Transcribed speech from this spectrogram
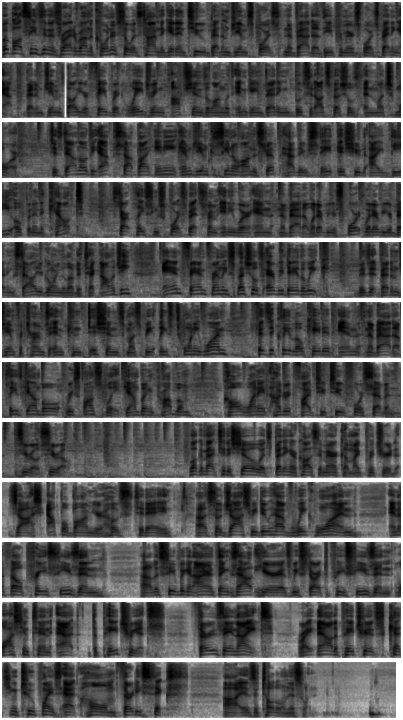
Football season is right around the corner, so it's time to get into BetMGM Sports Nevada, the premier sports betting app. BetMGM is all your favorite wagering options, along with in-game betting, boosted odds specials, and much more. Just download the app, stop by any MGM casino on the strip, have their state-issued ID, open an account, start placing sports bets from anywhere in Nevada. Whatever your sport, whatever your betting style, you're going to love the technology and fan-friendly specials every day of the week. Visit BetMGM for terms and conditions. Must be at least 21, physically located in Nevada. Please gamble responsibly. Gambling problem? Call 1-800-522-4700. Welcome back to the show. It's Betting Across America. Mike Pritchard, Josh Appelbaum, your host today. Uh, so, Josh, we do have week one NFL preseason. Uh, let's see if we can iron things out here as we start the preseason. Washington at the Patriots Thursday night. Right now, the Patriots catching two points at home. 36 uh, is the total in this one.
